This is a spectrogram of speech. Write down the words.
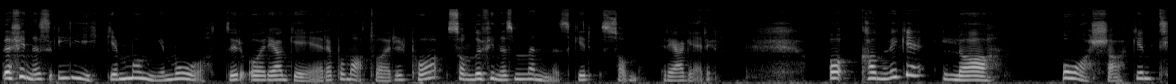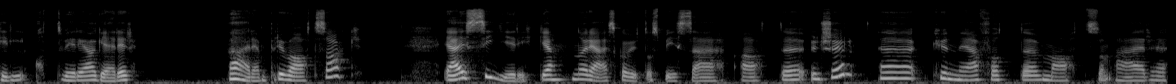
Det finnes like mange måter å reagere på matvarer på som det finnes mennesker som reagerer. Og kan vi ikke la årsaken til at vi reagerer, være en privatsak? Jeg sier ikke når jeg skal ut og spise at uh, unnskyld, uh, kunne jeg fått uh, mat som er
